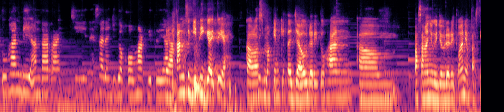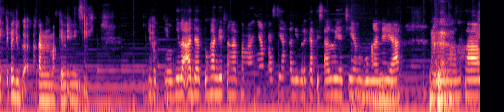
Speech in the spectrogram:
Tuhan di antara Cinesa dan juga Komar gitu ya. Ya kan segitiga itu ya. Kalau semakin kita jauh dari Tuhan, um, pasangan juga jauh dari Tuhan ya pasti kita juga akan makin ini sih. Ya, Betul. Bila ada Tuhan di tengah-tengahnya pasti akan diberkati selalu ya Ci hubungannya ya. Mantap.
